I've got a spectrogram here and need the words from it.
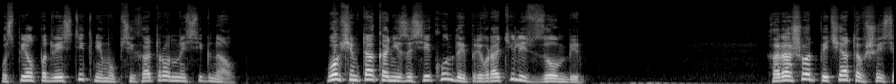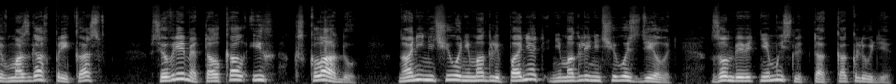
успел подвести к нему психотронный сигнал. В общем, так они за секунду и превратились в зомби. Хорошо отпечатавшийся в мозгах приказ все время толкал их к складу, но они ничего не могли понять, не могли ничего сделать. Зомби ведь не мыслят так, как люди.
